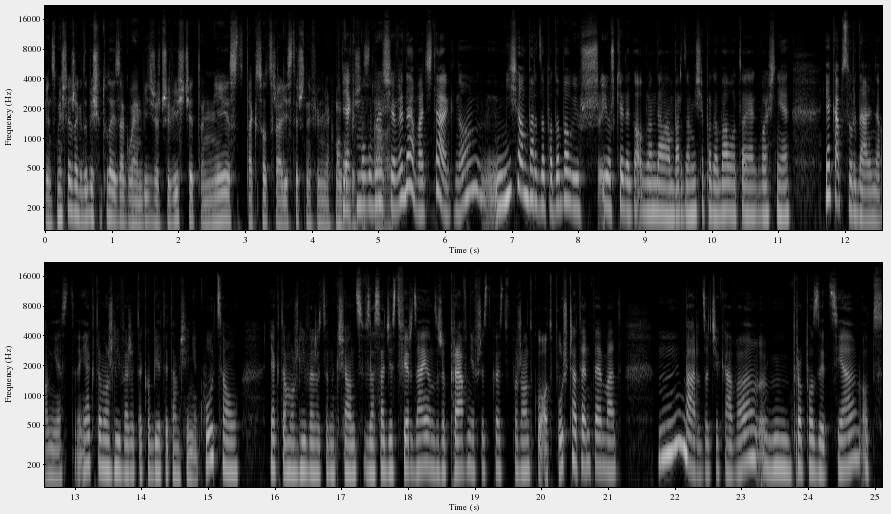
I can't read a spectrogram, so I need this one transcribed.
Więc myślę, że gdyby się tutaj zagłębić, rzeczywiście to nie jest tak socrealistyczny film, jak mógłby Jak się mógłby zdawać. się wydawać, tak. No, mi się on bardzo podobał, już, już kiedy go oglądałam, bardzo mi się podobało to, jak właśnie, jak absurdalny on jest. Jak to możliwe, że te kobiety tam się nie kłócą? Jak to możliwe, że ten ksiądz w zasadzie stwierdzając, że prawnie wszystko jest w porządku, odpuszcza ten temat? Mm, Bardzo ciekawa mm, propozycja od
